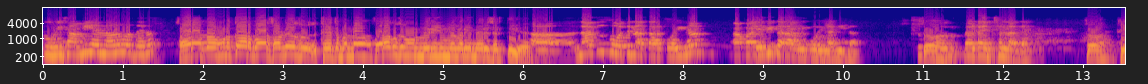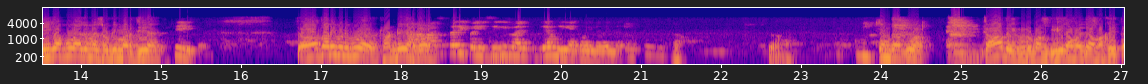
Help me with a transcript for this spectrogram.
ਤੂੰ ਹੀ ਸਾਮੀ ਹੈ ਨਾ ਨਾ ਸਾਰਾ ਕੁਝ ਹੁਣ ਘਰ-ਬਾਰ ਸਾਡੇ ਸ- ਖੇਤ ਬੰਨਾ ਸਾਰਾ ਕੁਝ ਹੁਣ ਮੇਰੀ ਜ਼ਿੰਮੇਵਾਰੀ ਹੈ, ਮੇਰੇ ਸਿਰ ਤੇ ਹੀ ਹੈ ਹਾਂ ਨਾ ਤੂੰ ਸੋਚ ਨਾ ਕਰ ਕੋਈ ਨਾ ਆਪਾਂ ਇਹ ਵੀ ਕਰਾਂਗੇ ਕੋਈ ਨਾ ਹੀਲਾ ਚਲੋ। ਤੂੰ ਟੈਨਸ਼ਨ ਨਾ ਲੈ। ਚਲ ਠੀਕ ਆ ਭੂਆ ਜਿਵੇਂ ਤੁਹਾਡੀ ਮਰਜ਼ੀ ਹੈ ਠੀਕ ਹੈ ਚਾਹ ਤਾਂ ਨਹੀਂ ਬਣੀ ਭੂਆ ਠੰਡੇ ਹਾਂ, ਹਵਾ ਬਸ ਤੇਰੀ ਪਈ ਸੀਗੀ ਮੈਂ ਲਿਆਉਣੀ ਹੈ ਕੋਈ ਨਾ ਤੈਨੂੰ ਚੰਗਾ ਭੂਆ। ਚਾਹ ਦੇਖ ਫਿਰ ਬਣ ਗਈ ਨਾ ਮੈਂ ਜਾਵਾਂ ਖੇਤ।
